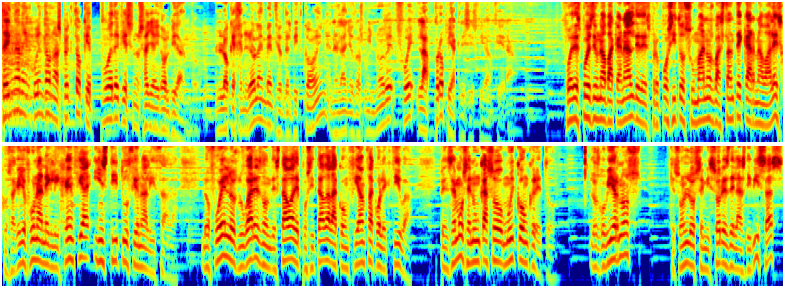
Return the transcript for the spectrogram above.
Tengan en cuenta un aspecto que puede que se nos haya ido olvidando. Lo que generó la invención del Bitcoin en el año 2009 fue la propia crisis financiera. Fue después de una bacanal de despropósitos humanos bastante carnavalescos. Aquello fue una negligencia institucionalizada. Lo fue en los lugares donde estaba depositada la confianza colectiva. Pensemos en un caso muy concreto. Los gobiernos, que son los emisores de las divisas,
